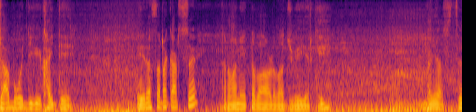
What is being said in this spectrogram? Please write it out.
যাব ওইদিকে খাইতে। এই রাস্তাটা কাটছে, তার মানে একটা বারোটা বাজবেই আর কি। ভাই আসতে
